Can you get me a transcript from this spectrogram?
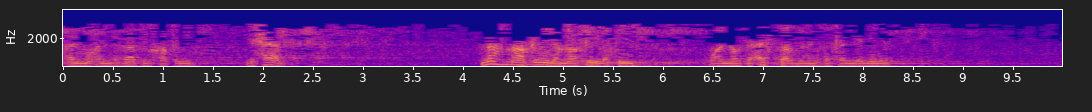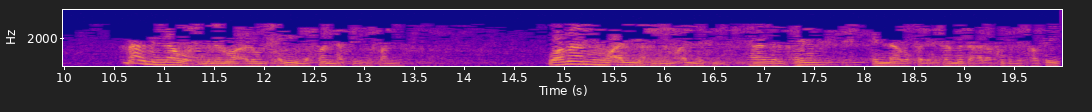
عن مؤلفات الخطيب بحال. مهما قيل ما قيل فيه وأنه تأثر بالمتكلمين. ما من نوع من أنواع علوم الحديث لصنف فيه مصنف وما من مؤلف من مؤلف هذا العلم إلا وقد اعتمد على كتب الخطيب.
